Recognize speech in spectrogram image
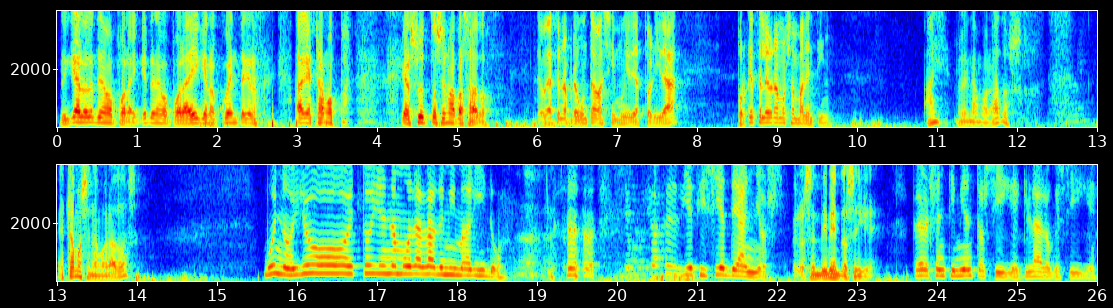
Ricardo, ¿qué tenemos por ahí? ¿Qué tenemos por ahí? Que nos cuente, que, nos... ah, que estamos... pa- que el susto se nos ha pasado. Te voy a hacer una pregunta así muy de actualidad. ¿Por qué celebramos San Valentín? Ay, los enamorados. ¿Estamos enamorados? Bueno, yo estoy enamorada de mi marido. Se murió hace 17 años, Pero el sentimiento sigue. pero el sentimiento sigue, claro que sigue.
